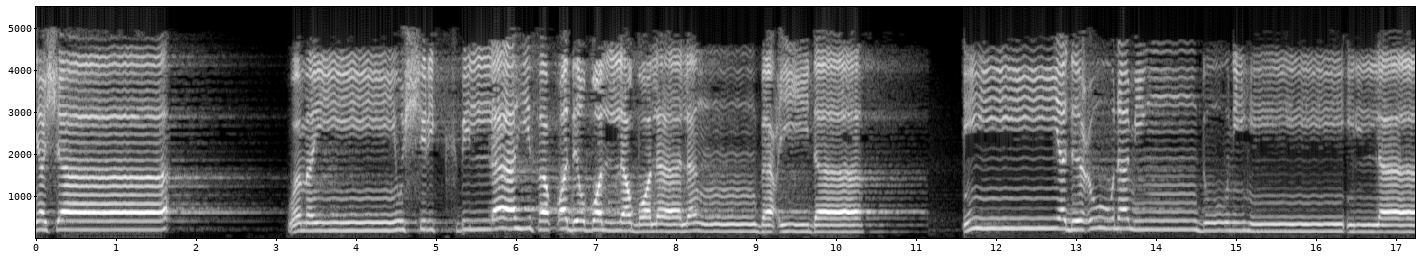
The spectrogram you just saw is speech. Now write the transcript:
يشاء ومن يشرك بالله فقد ضل ضلالا بعيدا إن يدعون من دونه إلا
